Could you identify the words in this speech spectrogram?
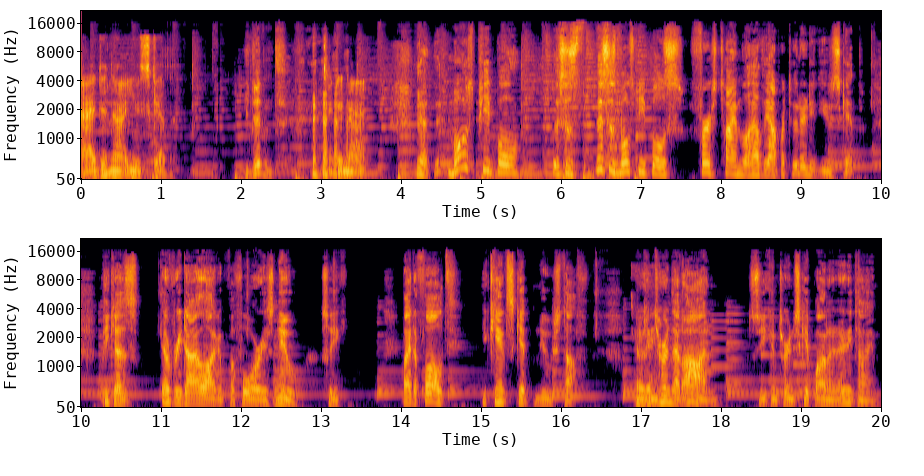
I did not use skip. You didn't. I did not. Yeah, most people. This is this is most people's first time they'll have the opportunity to use skip, because every dialogue before is new. So you, by default, you can't skip new stuff. You Okay. can turn that on, so you can turn skip on at any time.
